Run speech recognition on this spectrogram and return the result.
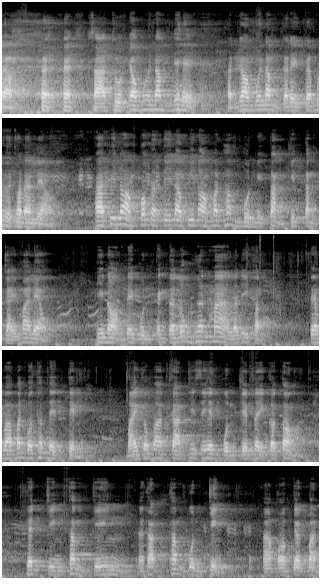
แล้วสาธุย่อมมือน้ำเด้ขันย่อมมือน้ำก็ได้แต่มือเท่านั้นแล้วพี่น้องปกติแล้วพี่น้องมาทำบุญนี่ตั้งจิตตั้งใจมาแล้ว พี่น้องได้บุญตั้งแต่ลงเฮือนมาแล้วนี่ครับ แต่ว่ามันบ่ทันได้เต็ม หมายความว่าการที่สิเฮ็ดบุญเต็มได้ก็ต้องเฮ็ดจริงทำจริงนะครับทำบุญจริง ออกจากบ้าน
